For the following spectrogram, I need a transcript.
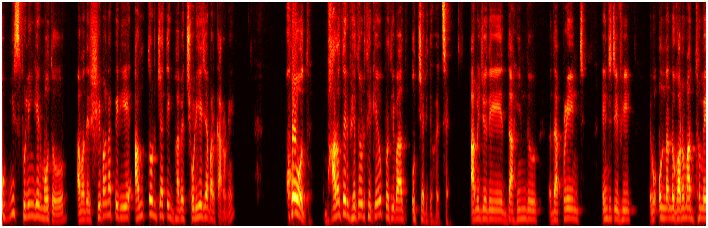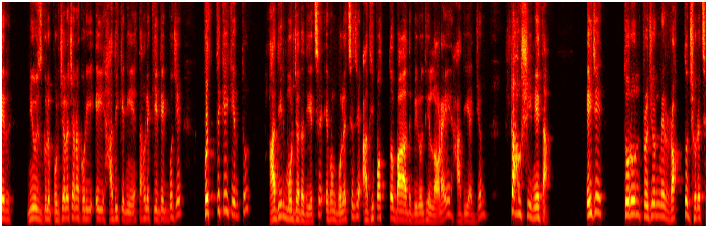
অগ্নিস্ফুলিঙ্গের মতো আমাদের সীমানা পেরিয়ে আন্তর্জাতিকভাবে ছড়িয়ে যাবার কারণে খোদ ভারতের ভেতর থেকেও প্রতিবাদ উচ্চারিত হয়েছে। আমি যদি the Hindu, the print NDTV এবং অন্যান্য গণমাধ্যমের নিউজগুলো পর্যালোচনা করি এই হাদিকে নিয়ে, তাহলে কি দেখব যে প্রত্যেকেই কিন্তু হাদির মর্যাদা দিয়েছে এবং বলেছে যে আধিপত্যবাদ বিরোধী লড়াইয়ে হাদি একজন সাহসী নেতা। এই যে তরুণ প্রজন্মের রক্ত ঝরেছে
